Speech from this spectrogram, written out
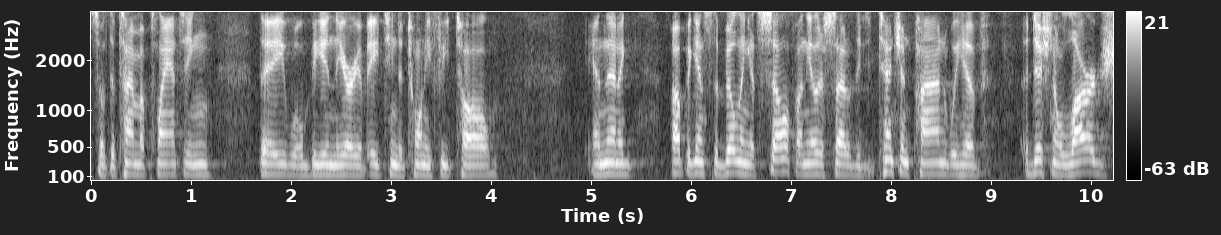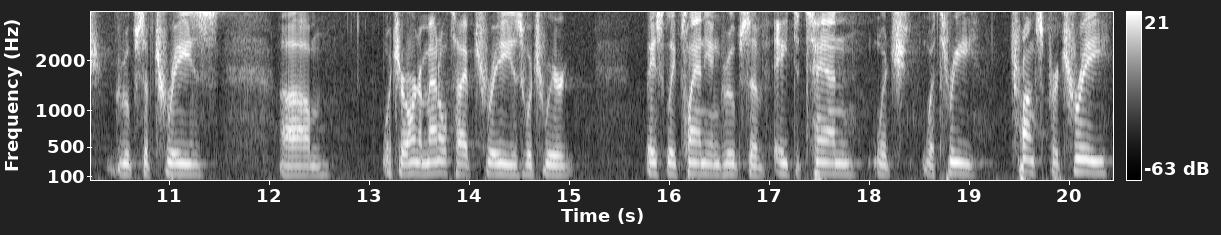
So at the time of planting, they will be in the area of 18 to 20 feet tall. And then up against the building itself, on the other side of the detention pond, we have additional large groups of trees, um, which are ornamental type trees, which we're basically planting in groups of eight to 10, which, with three trunks per tree.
